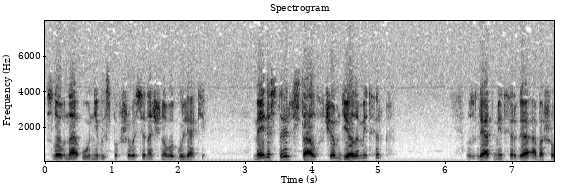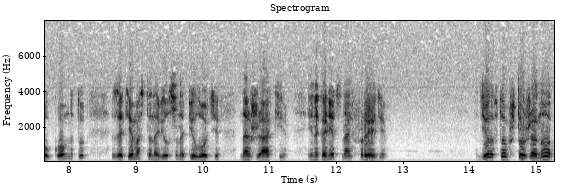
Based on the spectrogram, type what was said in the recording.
словно у невыспавшегося ночного гуляки. Мейнестрель встал. «В чем дело, Митхерк?» Взгляд Митхерга обошел комнату, затем остановился на пилоте, на Жаке и, наконец, на Альфреде. «Дело в том, что Жанот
